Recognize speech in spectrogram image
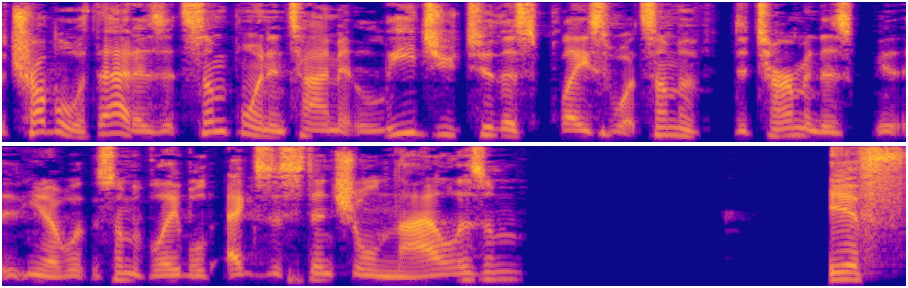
The trouble with that is at some point in time, it leads you to this place, what some have determined is, uh, you know, what some have labeled existential nihilism. If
